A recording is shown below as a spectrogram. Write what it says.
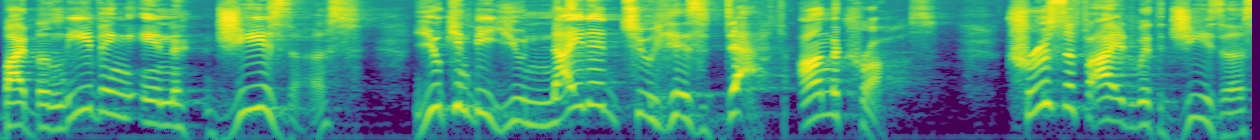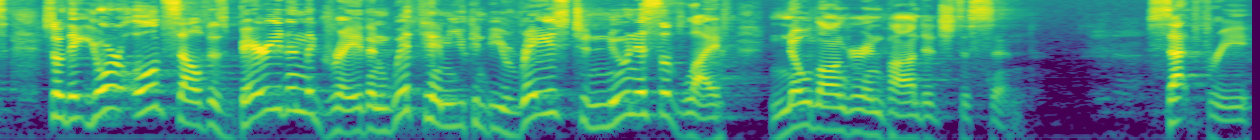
by believing in Jesus, you can be united to his death on the cross, crucified with Jesus, so that your old self is buried in the grave, and with him you can be raised to newness of life, no longer in bondage to sin. Set free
